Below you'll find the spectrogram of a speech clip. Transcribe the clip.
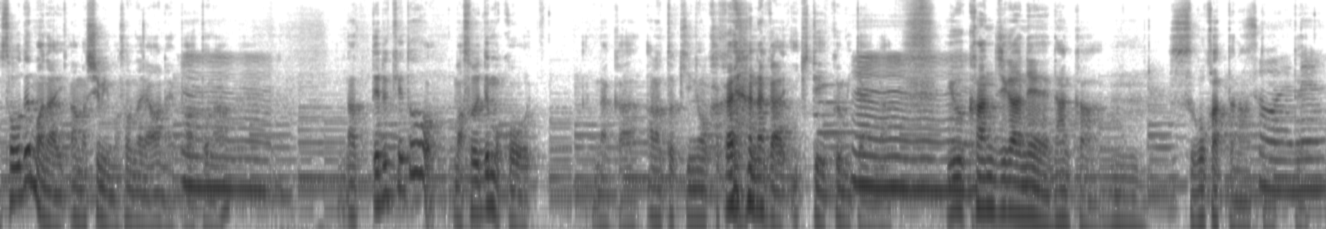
そうでもないあんま趣味もそんなに合わないパートナーになってるけど、まあ、それでもこうなんかあの時の抱えながら生きていくみたいな、いう感じがねなんか、うん、すごかったなとそう思って。やね。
